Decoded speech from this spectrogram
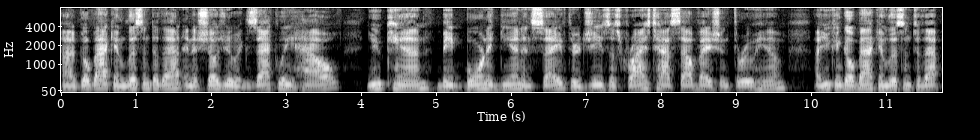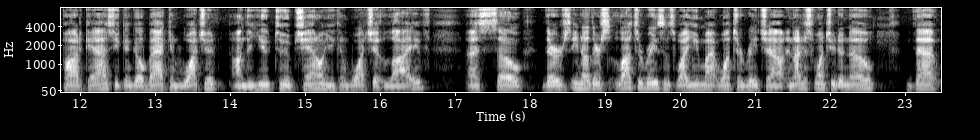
Uh, go back and listen to that, and it shows you exactly how you can be born again and saved through Jesus Christ, have salvation through Him. Uh, you can go back and listen to that podcast. You can go back and watch it on the YouTube channel. You can watch it live. Uh, so there's you know there's lots of reasons why you might want to reach out, and I just want you to know that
